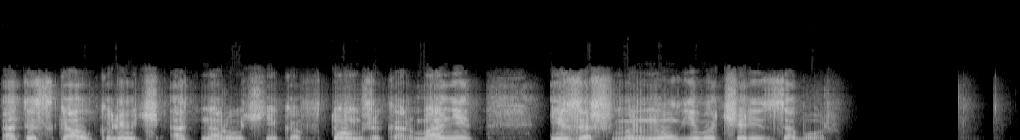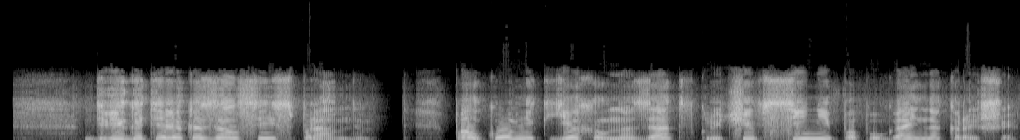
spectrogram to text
отыскал ключ от наручников в том же кармане и зашвырнул его через забор. Двигатель оказался исправным. Полковник ехал назад, включив синий попугай на крыше,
